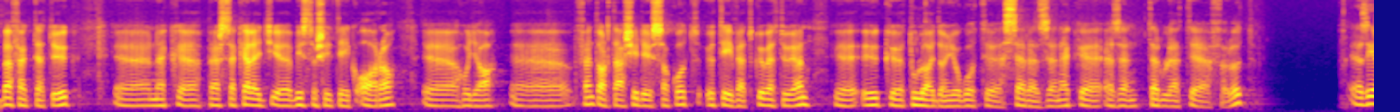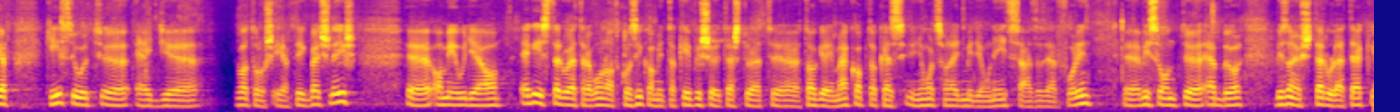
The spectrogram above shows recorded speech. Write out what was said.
befektetők nek persze kell egy biztosíték arra, hogy a fenntartási időszakot 5 évet követően ők tulajdonjogot szerezzenek ezen terület fölött. Ezért készült egy hivatalos értékbecslés, ami ugye a egész területre vonatkozik, amit a képviselőtestület tagjai megkaptak, ez 81 millió 400 ezer forint, viszont ebből bizonyos területek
